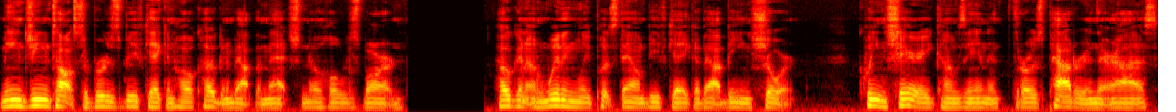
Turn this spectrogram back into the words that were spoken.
Mean Gene talks to Brutus Beefcake and Hulk Hogan about the match, No Holds Barred. Hogan unwittingly puts down Beefcake about being short. Queen Sherri comes in and throws powder in their eyes,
